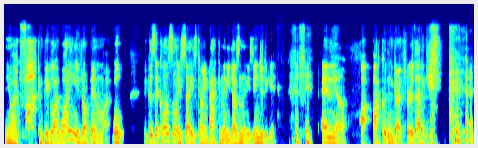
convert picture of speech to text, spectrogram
and you're like, "Fuck!" And people are like, "Why didn't you drop him?" I'm like, "Well, because they constantly say he's coming back, and then he doesn't, then he's injured again." And Yeah. I, I couldn't go through that again.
